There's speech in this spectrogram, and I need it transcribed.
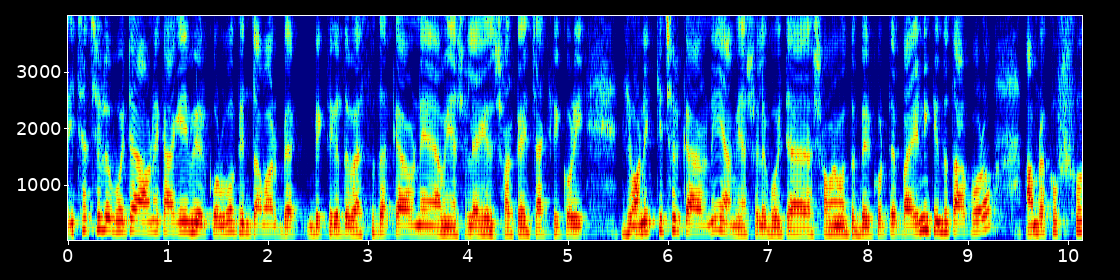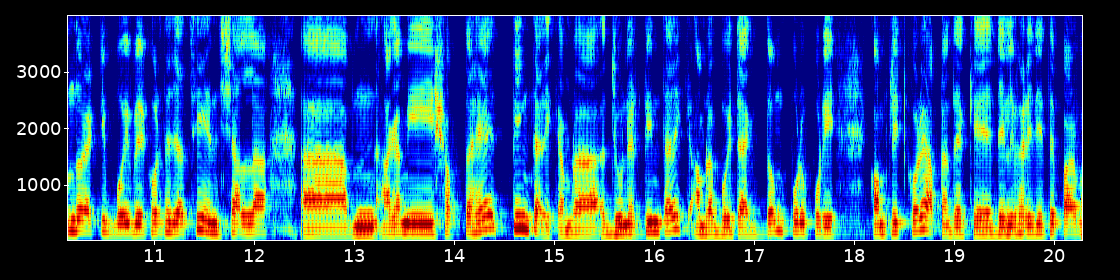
ইচ্ছা ছিল বইটা অনেক আগেই বের করব, কিন্তু আমার ব্যক- ব্যক্তিগত ব্যস্ততার কারণে আমি আসলে সরকারি চাকরি করি অনেক কিছুর কারণেই আমি আসলে বইটা সময় মতো বের করতে পারিনি। কিন্তু তারপরও আমরা খুব সুন্দর একটি বই বের করতে যাচ্ছি। ইনশাল্লাহ আগামী সপ্তাহে তিন তারিখ, আমরা জুনের তিন তারিখ, আমরা বইটা একদম পুরোপুরি কমপ্লিট করে আপনাদেরকে ডেলিভারি দিতে পারব।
